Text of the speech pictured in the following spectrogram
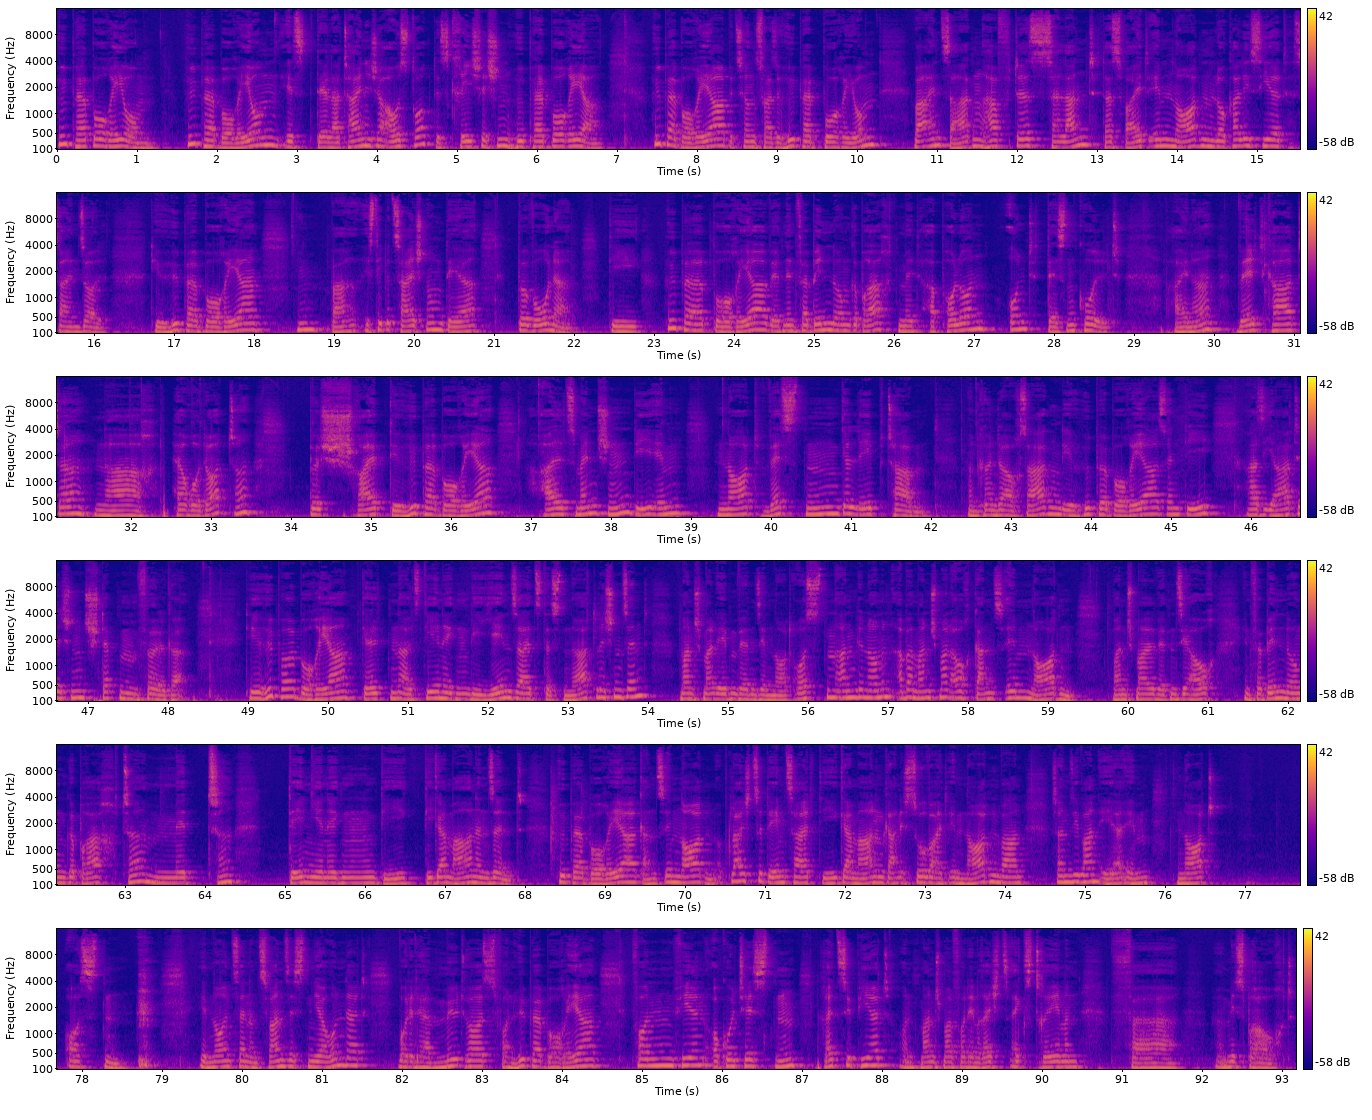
Hyperboreum. Hyperboreum ist der lateinische Ausdruck des griechischen Hyperborea. Hyperborea bzw. Hyperboreum war ein sagenhaftes Land, das weit im Norden lokalisiert sein soll. Die Hyperborea hm, ist die Bezeichnung der Bewohner. Die Hyperborea werden in Verbindung gebracht mit Apollon und dessen Kult. Eine Weltkarte nach Herodot beschreibt die Hyperborea als Menschen, die im Nordwesten gelebt haben. Man könnte auch sagen, die Hyperborea sind die asiatischen Steppenvölker. Die Hyperborea gelten als diejenigen, die jenseits des Nördlichen sind Manchmal eben werden sie im Nordosten angenommen, aber manchmal auch ganz im Norden. Manchmal werden sie auch in Verbindung gebracht mit denjenigen, die die Germanen sind. Hyperborea ganz im Norden, obgleich zu dem Zeit die Germanen gar nicht so weit im Norden waren, sondern sie waren eher im Nordosten. Im 19. und 20. Jahrhundert wurde der Mythos von Hyperborea von vielen Okkultisten rezipiert und manchmal von den Rechtsextremen missbraucht.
